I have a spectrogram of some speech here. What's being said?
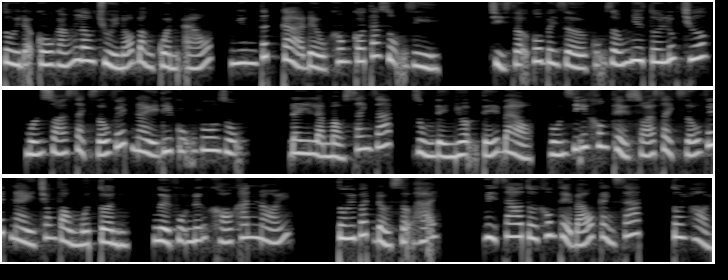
Tôi đã cố gắng lau chùi nó bằng quần áo, nhưng tất cả đều không có tác dụng gì. Chỉ sợ cô bây giờ cũng giống như tôi lúc trước, muốn xóa sạch dấu vết này đi cũng vô dụng. Đây là màu xanh giáp, dùng để nhuộm tế bào, vốn dĩ không thể xóa sạch dấu vết này trong vòng một tuần. Người phụ nữ khó khăn nói. Tôi bắt đầu sợ hãi. Vì sao tôi không thể báo cảnh sát? Tôi hỏi.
